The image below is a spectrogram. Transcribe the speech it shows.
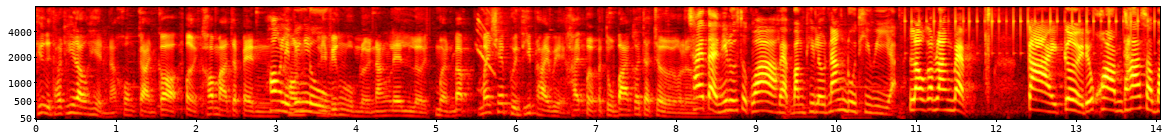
ที่อื่นเท่าที่เราเห็นนะโครงการก็เปิดเข้ามาจะเป็นห้อง living room living room เลยนั่งเล่นเลย เหมือนแบบไม่ใช่พื้นที่ private ใครเปิดประตูบ้านก็จะเจอเลย ใช่แต่นี่รู้สึกว่าแบบบางทีเรานั่งดูทีวีอะเรากำลังแบบกายเกิดด้วยความท่าสบ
